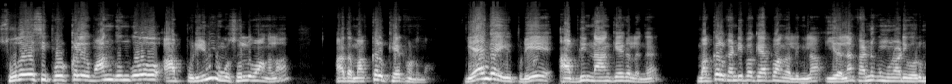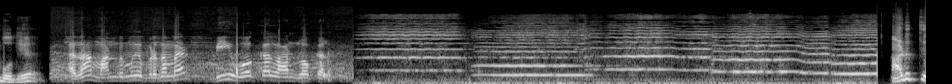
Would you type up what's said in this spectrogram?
சுதேசி பொருட்களை வாங்குங்கோ அப்படின்னு இவங்க சொல்லுவாங்களாம். அதை மக்கள் கேட்கணுமா? ஏங்க இப்படி? அப்படின்னு நான் கேட்கலங்க. மக்கள் கண்டிப்பா கேட்பாங்க இல்லைங்களா? இதெல்லாம் கண்ணுக்கு முன்னாடி வரும்போது. அதான் மாண்புமிகு பிரதமர் பி ஓக்கல் ஆன் லோக்கல் அடுத்து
